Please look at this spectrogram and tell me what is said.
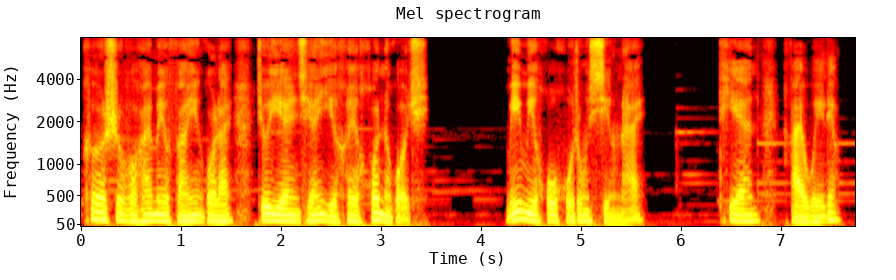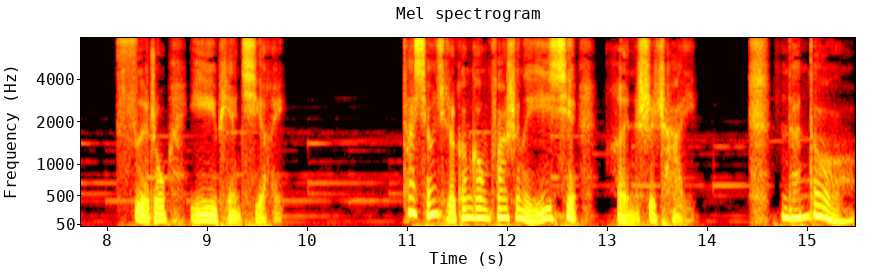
柯师傅还没有反应过来，就眼前一黑，昏了过去。迷迷糊糊中醒来，天还未亮，四周一片漆黑。他想起了刚刚发生的一切，很是诧异。难道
